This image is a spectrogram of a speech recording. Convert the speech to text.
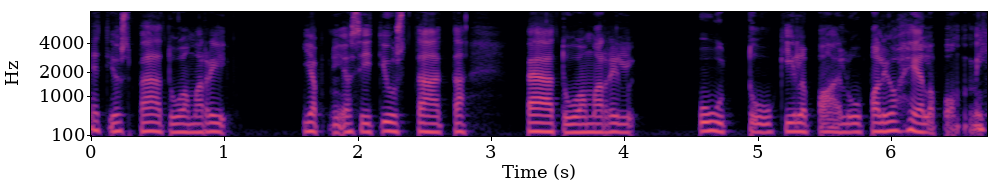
Että jos päätuomari, ja, ja sitten just tämä, että päätuomari puuttuu kilpailuun paljon helpommin.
